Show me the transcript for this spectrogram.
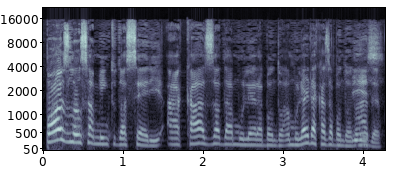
Pós-lançamento da série A Casa da Mulher Abandonada, A Mulher da Casa Abandonada, Isso.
